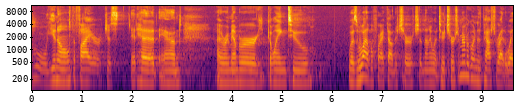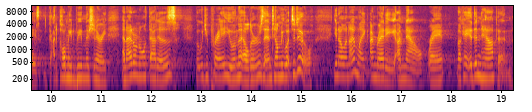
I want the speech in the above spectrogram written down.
oh, you know, the fire just it hit, and I remember going to was a while before I found a church, and then I went to a church. I remember going to the pastor right away. He's like, God called me to be a missionary, and I don't know what that is, but would you pray, you and the elders, and tell me what to do? You know, and I'm like, I'm ready, I'm now, right? Okay, it didn't happen.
